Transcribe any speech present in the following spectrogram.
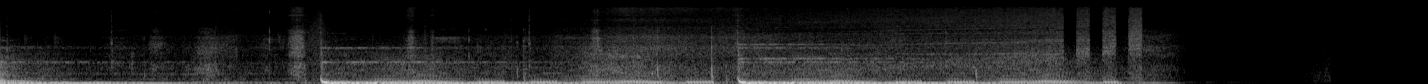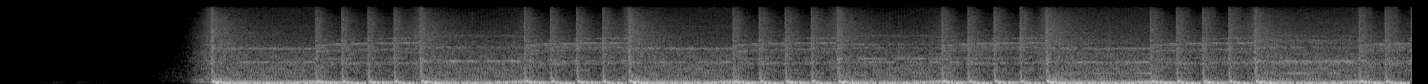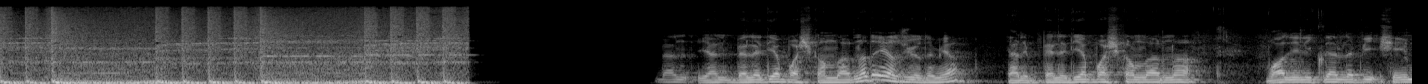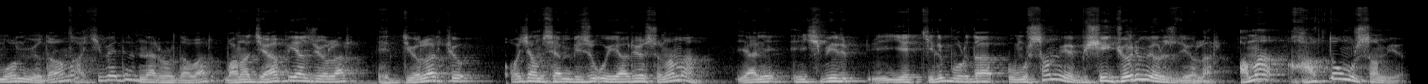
Ben yani belediye başkanlarına da yazıyordum ya. Yani belediye başkanlarına, valiliklerle bir şeyim olmuyordu ama takip edenler orada var. Bana cevap yazıyorlar. E diyorlar ki hocam sen bizi uyarıyorsun ama yani hiçbir yetkili burada umursamıyor. Bir şey görmüyoruz diyorlar. Ama halk da umursamıyor.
